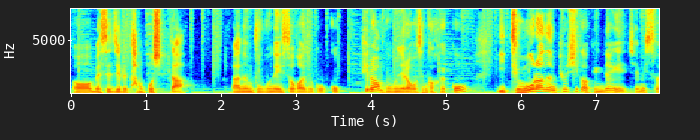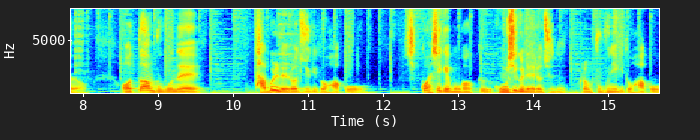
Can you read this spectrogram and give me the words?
어, 메시지를 담고 싶다라는 부분에 있어가지고 꼭 필요한 부분이라고 생각했고 이 등호라는 표시가 굉장히 재밌어요. 어떠한 부분에 답을 내려주기도 하고 식과 식에 뭔가 그 공식을 내려주는 그런 부분이기도 하고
